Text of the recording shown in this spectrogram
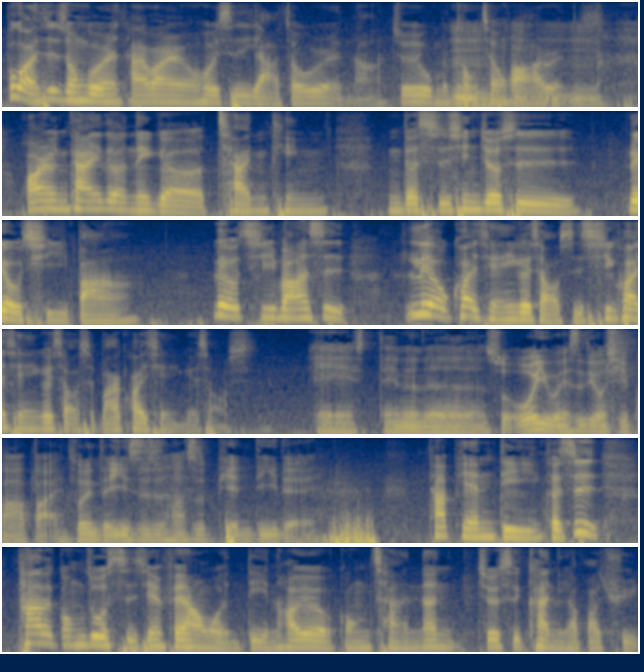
不管是中国人、台湾人或是亚洲人啊，就是我们统称华人，华人开的那个餐厅，你的时薪就是六七八，六七八是六块钱一个小时，七块钱一个小时，八块钱一个小时。哎、欸，等等等等，说我以为是六七八百，所以你的意思是它是偏低的？它偏低，可是他的工作时间非常稳定，然后又有公餐，那就是看你要不要去。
